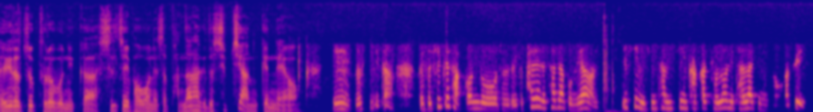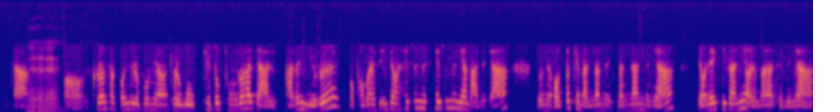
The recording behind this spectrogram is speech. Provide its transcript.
얘기를 쭉 들어보니까 실제 법원에서 판단하기도 쉽지 않겠네요. 예, 그렇습니다. 그래서 실제 사건도 저희가 이렇게 판례를 찾아보면 1심, 2심, 3심 각각 결론이 달라지는 경우가 꽤 있습 니다. 네. 어, 그런 사건들을 보면 결국 계속 동거하지 않, 은 이유를 뭐 법원에서 인정을 해주는, 해주느냐 마느냐 또는 어떻게 만났느, 만났느냐 연애 기간이 얼마나 되느냐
